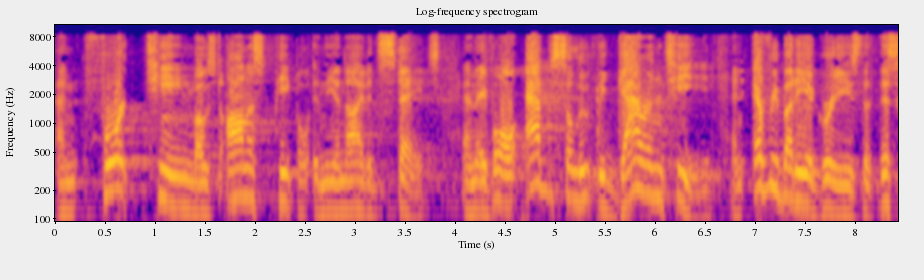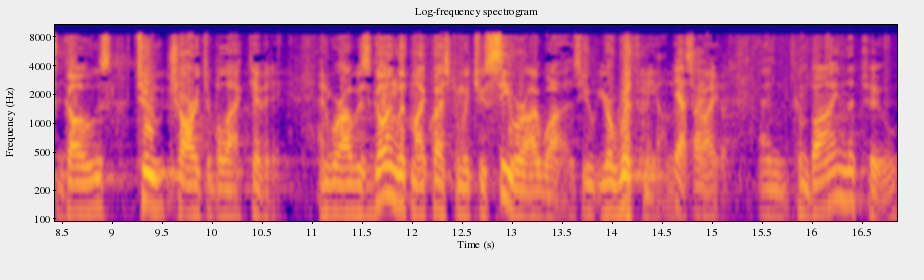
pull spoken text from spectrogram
and 14 most honest people in the United States, and they've all absolutely guaranteed, and everybody agrees that this goes to chargeable activity. And where I was going with my question, which you see where I was, you, are with me on this, yes, right? And combine the two.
